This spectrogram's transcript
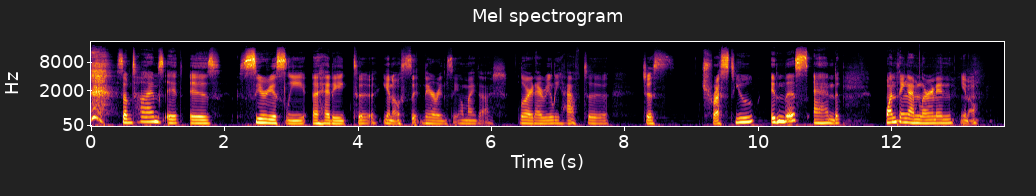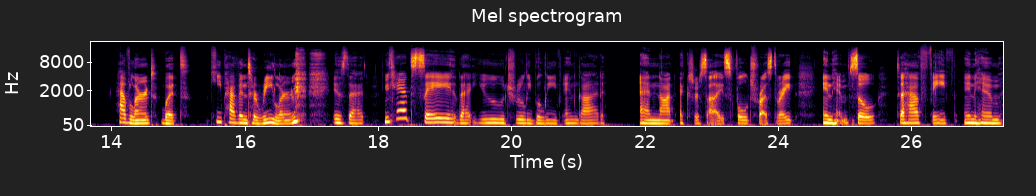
sometimes it is seriously a headache to, you know, sit there and say, oh my gosh, Lord, I really have to just trust you in this. And one thing I'm learning, you know, have learned, but keep having to relearn is that you can't say that you truly believe in God and not exercise full trust, right, in Him. So to have faith in Him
